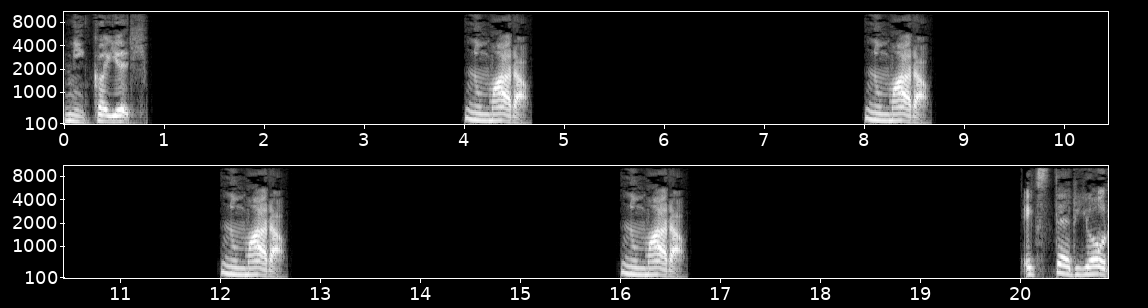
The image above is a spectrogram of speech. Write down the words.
Nicăieri. Numara. Numara. Numara. Numara. Exterior.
